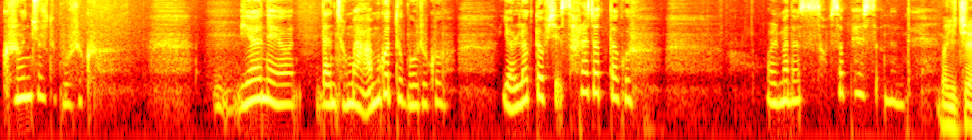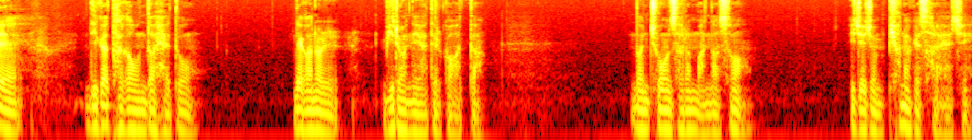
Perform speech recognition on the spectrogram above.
그런 줄도 모르고 미안해요. 난 정말 아무것도 모르고 연락도 없이 사라졌다고 얼마나 섭섭했었는데. 뭐 이제 네가 다가온다 해도 내가 널 밀어내야 될 것 같다. 넌 좋은 사람 만나서 이제 좀 편하게 살아야지.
